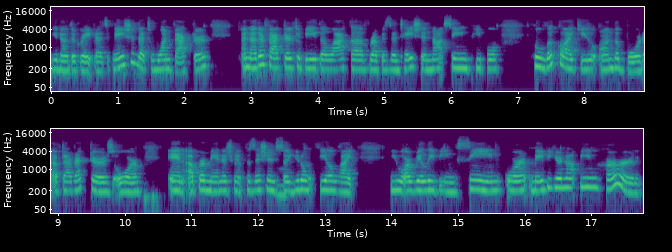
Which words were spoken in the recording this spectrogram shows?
you know, the great resignation. That's one factor. Another factor could be the lack of representation, not seeing people who look like you on the board of directors or in upper management positions. So you don't feel like you are really being seen, or maybe you're not being heard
